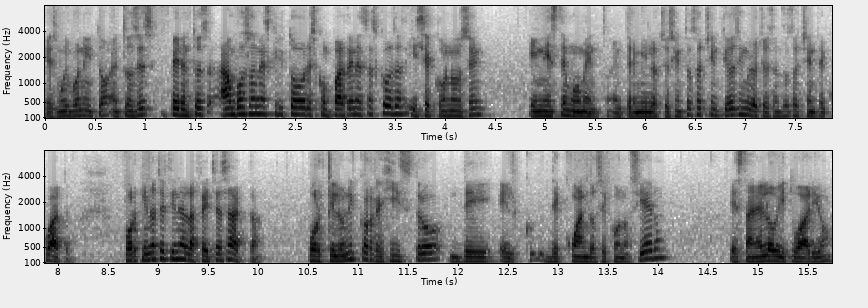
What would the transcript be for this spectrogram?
Es muy bonito, entonces, pero entonces ambos son escritores, comparten estas cosas y se conocen en este momento, entre 1882 y 1884. ¿Por qué no te tiene la fecha exacta? Porque el único registro de, el, cuando se conocieron está en el obituario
